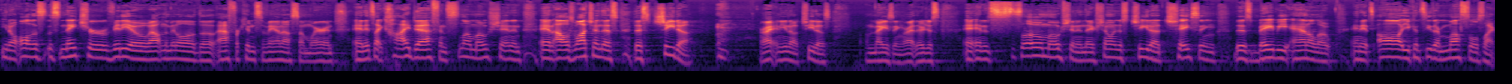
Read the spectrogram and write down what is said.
you know all this, this nature video out in the middle of the african savannah somewhere and, and it's like high def and slow motion and, and i was watching this, this cheetah right? And you know cheetahs amazing right? They're just and, and it's slow motion and they're showing this cheetah chasing this baby antelope and it's all you can see their muscles like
